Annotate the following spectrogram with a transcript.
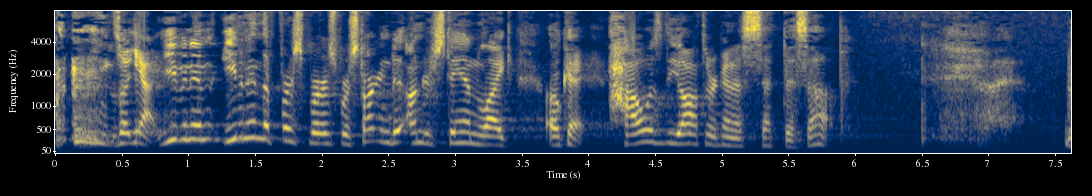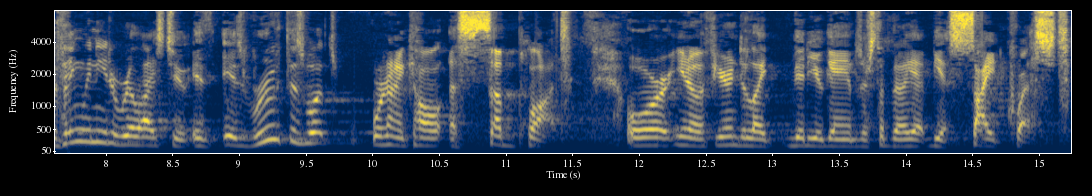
so yeah, even in even in the first verse, we're starting to understand like, okay, how is the author going to set this up? The thing we need to realize too is, is Ruth is what we're going to call a subplot. Or, you know, if you're into like video games or something like that, be a side quest.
